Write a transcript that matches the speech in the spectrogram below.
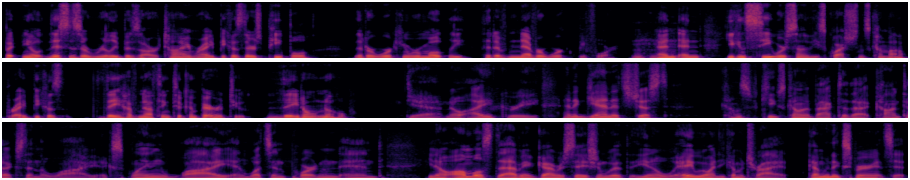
But, you know, this is a really bizarre time, right? Because there's people that are working remotely that have never worked before. Mm-hmm. And and you can see where some of these questions come up, right? Because they have nothing to compare it to. They don't know. Yeah, no, I agree. And again, it's just comes keeps coming back to that context and the why, explaining why and what's important and you know, almost having a conversation with, you know, hey, we want you to come and try it. Come and experience it,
